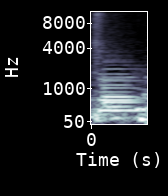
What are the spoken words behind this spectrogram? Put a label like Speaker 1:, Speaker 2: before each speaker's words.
Speaker 1: Bye.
